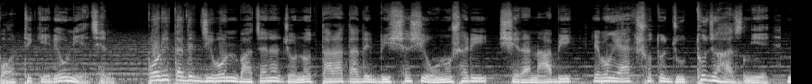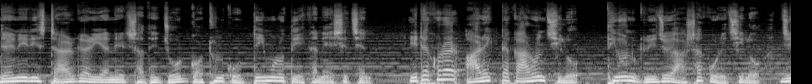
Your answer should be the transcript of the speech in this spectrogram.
পদটি কেড়েও নিয়েছেন। পরে তাদের জীবন বাঁচানোর জন্য তারা তাদের বিশ্বাসী অনুসারী, সেরা নাবিক এবং একশত যুদ্ধজাহাজ নিয়ে ড্যানিরিস টার্গারিয়ানের সাথে জোট গঠন করতেই মূলত এখানে এসেছেন। এটা করার আরেকটা কারণ ছিল, থিওন গ্রেজয় আশা করেছিল যে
